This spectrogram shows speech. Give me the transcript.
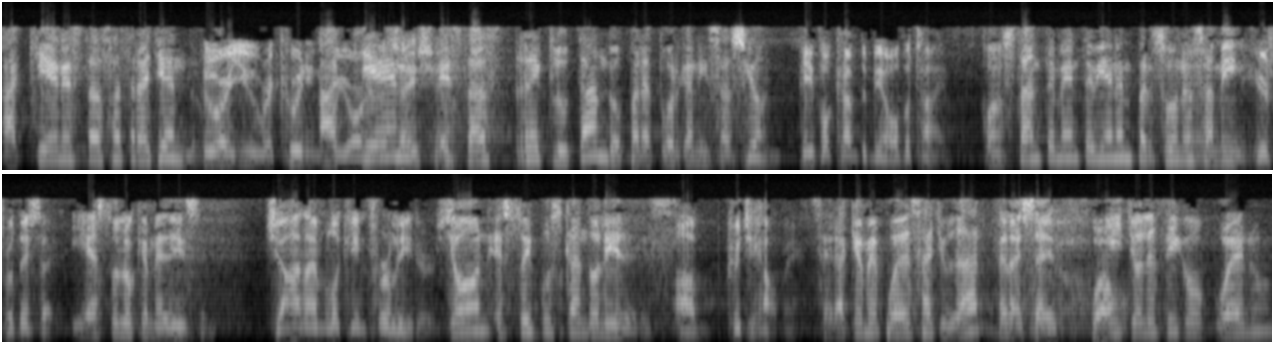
¿a quién estás atrayendo? Who are you recruiting ¿A for your quién organization? estás reclutando para tu organización? People come to me all the time. Constantemente vienen personas a And mí here's what they say. y esto es lo que me dicen. John, I'm looking for leaders. John, estoy buscando líderes. Um, could you help me? ¿Será que me puedes ayudar? And I say, well, Y yo les digo, bueno,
